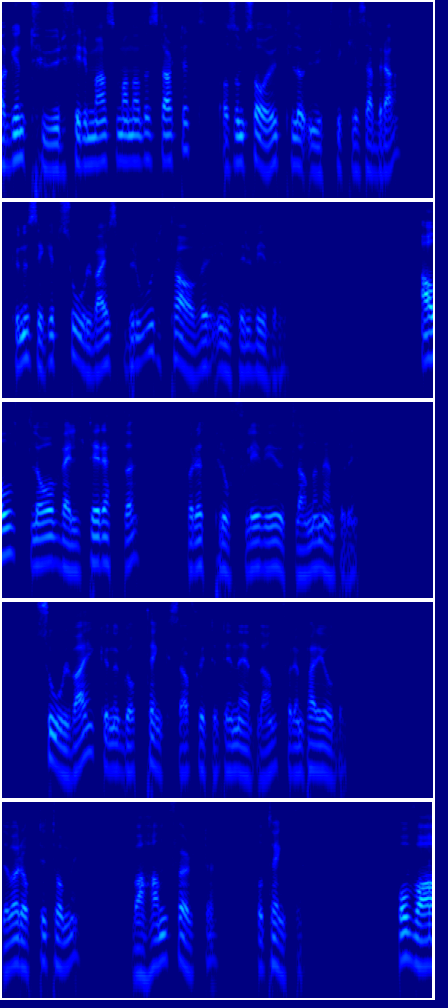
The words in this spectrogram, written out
Agenturfirmaet som han hadde startet, og som så ut til å utvikle seg bra, kunne sikkert Solveigs bror ta over inntil videre. Alt lå vel til rette for et proffliv i utlandet, mente de. Solveig kunne godt tenke seg å flytte til Nederland for en periode. Det var opp til Tommy, hva han følte og tenkte, og hva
